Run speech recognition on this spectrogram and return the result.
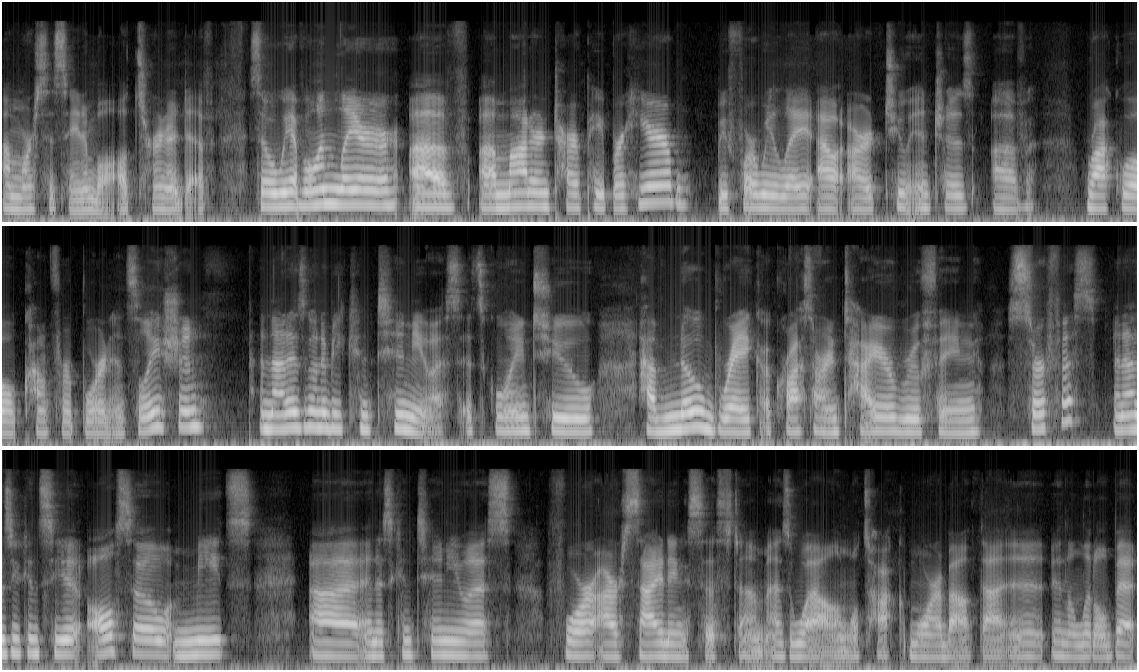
a more sustainable alternative. So we have one layer of uh, modern tar paper here before we lay out our two inches of Rockwool comfort board insulation and that is going to be continuous. It's going to have no break across our entire roofing surface and as you can see it also meets uh, and is continuous for our siding system as well and we'll talk more about that in, in a little bit.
